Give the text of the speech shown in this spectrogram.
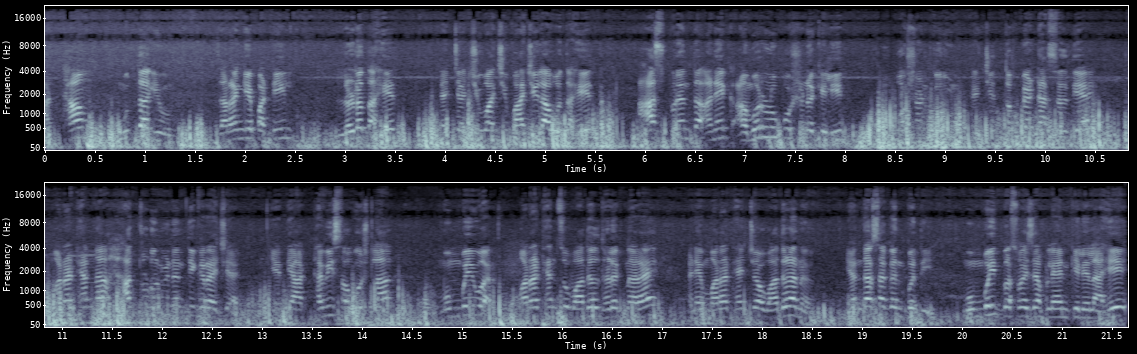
हा ठाम मुद्दा घेऊन जरांगे पाटील लढत आहेत त्यांच्या जीवाची बाजी लावत आहेत. आजपर्यंत अनेक आमरण उपोषणं केलीत. उपोषण करून त्यांची तब्येत ढासळते आहे मराठ्यांना हात जोडून विनंती करायची आहे. येत्या अठ्ठावीस ऑगस्टला मुंबईवर मराठ्यांचं वादळ धडकणार आहे. आणि मराठ्यांच्या वादळानं यंदाचा गणपती मुंबईत बसवायचा प्लॅन केलेला आहे.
